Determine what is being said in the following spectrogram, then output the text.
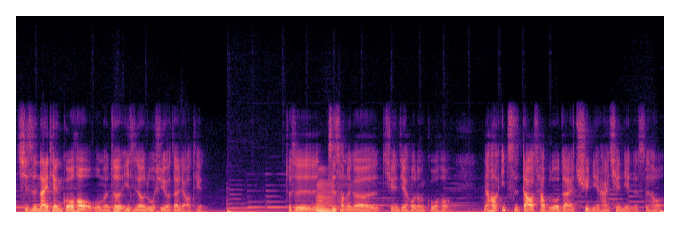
其实那一天过后，我们就一直有陆续有在聊天。就是自从那个情人节活动过后，然后一直到差不多在去年还前年的时候，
